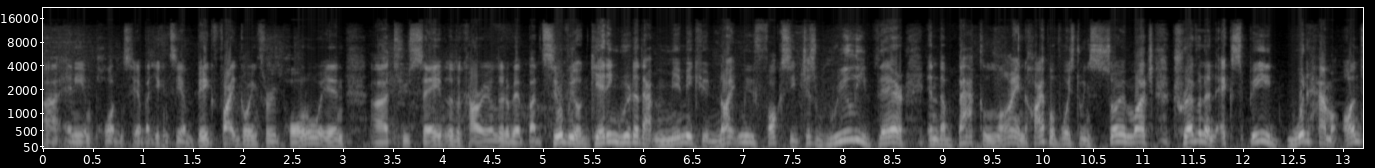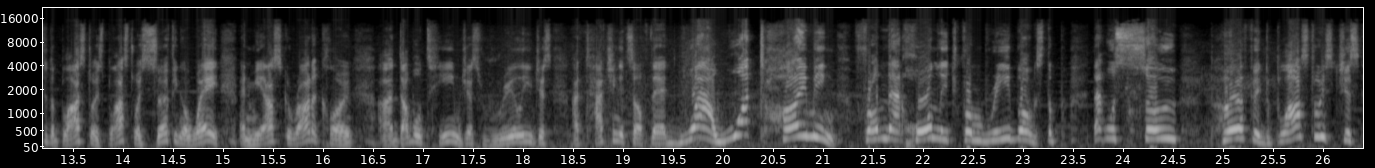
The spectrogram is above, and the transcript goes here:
uh, any importance here. But you can see a big fight going through Portal in uh, to save Lucario a little bit, but Sylveon getting rid of that Mimikyu, Nightmew Foxy just really there in the back line. Hyper Voice doing so much. Trevenant, X-Speed, Woodhammer onto the Blastoise, Blastoise surfing away, and Meowscarada clone, uh, double team just really just attaching itself there wow, what timing from that Horn Leech from Reeboks. The, that was so perfect. Blastoise just...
